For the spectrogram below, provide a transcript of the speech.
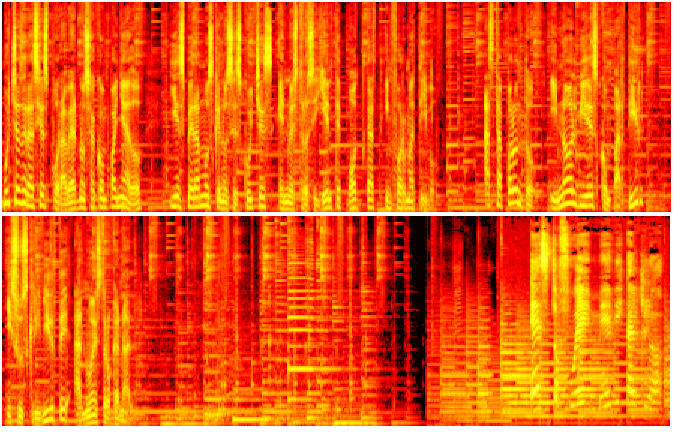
Muchas gracias por habernos acompañado y esperamos que nos escuches en nuestro siguiente podcast informativo. Hasta pronto y no olvides compartir y suscribirte a nuestro canal. Esto fue Medical Club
